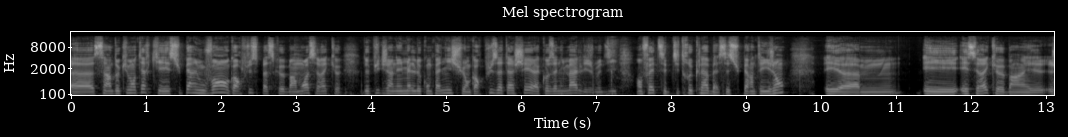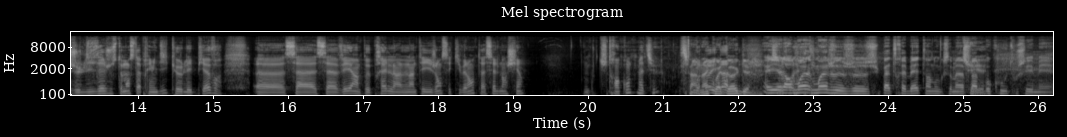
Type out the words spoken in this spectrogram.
Euh, c'est un documentaire qui est super émouvant, encore plus parce que ben moi c'est vrai que depuis que j'ai un animal de compagnie, je suis encore plus attaché à la cause animale et je me dis en fait ces petits trucs là, bah, c'est super intelligent et euh, et, et c'est vrai que ben je lisais justement cet après-midi que les pieuvres, euh, ça, ça avait à peu près l'in- l'intelligence équivalente à celle d'un chien. Donc, tu te rends compte, Mathieu? C'est un aquadog. Et alors moi, moi je, je suis pas très bête, hein, donc ça m'a Tu- pas beaucoup touché, mais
